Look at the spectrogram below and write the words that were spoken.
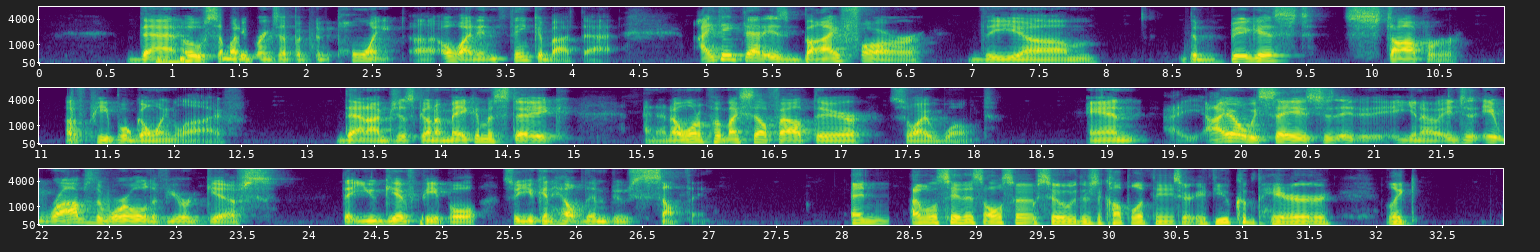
That, mm-hmm. oh, somebody brings up a good point. Uh, oh, I didn't think about that I think that is by far the um, the biggest stopper of people going live. That I'm just going to make a mistake, and I don't want to put myself out there, so I won't. And I, I always say it's just it, you know it just it robs the world of your gifts that you give people so you can help them do something. And I will say this also. So there's a couple of things here. If you compare, like,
